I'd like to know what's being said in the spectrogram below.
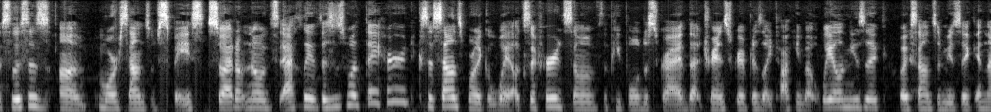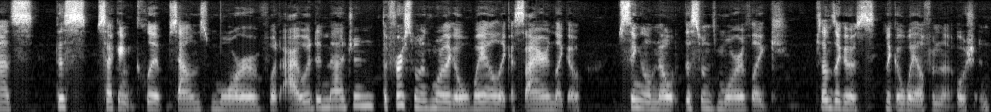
So this is um, more sounds of space. So I don't know exactly if this is what they heard because it sounds more like a whale. Because I've heard some of the people describe that transcript as like talking about whale music, like sounds of music, and that's this second clip sounds more of what I would imagine. The first one was more like a whale, like a siren, like a single note. This one's more of like sounds like a like a whale from the ocean.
